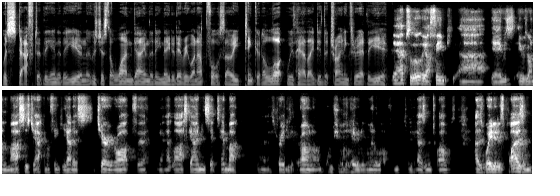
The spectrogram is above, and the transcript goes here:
was stuffed at the end of the year, and it was just the one game that he needed everyone up for. So he tinkered a lot with how they did the training throughout the year. Yeah, absolutely. I think uh, yeah, he was he was one of the masters, Jack, and I think he had us cherry ripe for you know, that last game in September. Uh, three years in a row, and I'm, I'm, sure that he would have learned a lot from 2012, as we did as players, and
